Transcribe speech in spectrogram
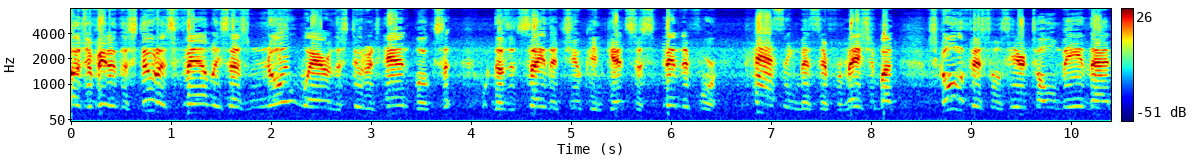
Uh, Jovita, the student's family says nowhere in the student handbook does it say that you can get suspended for passing misinformation, but school officials here told me that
